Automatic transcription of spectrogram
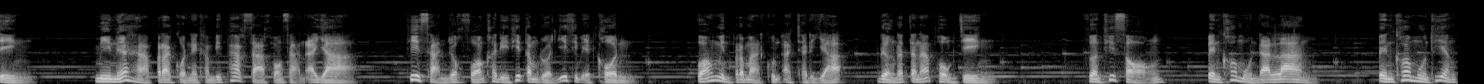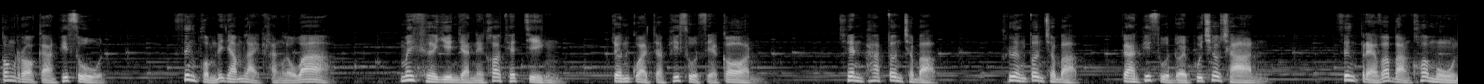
จริง มีเนื้อหาปรากฏในคำพิพากษาของศาลอาญา ที่ศาลยกฟ้องคดีที่ตำรวจ 21 คน ฟ้องหมิ่นประมาทคุณอัจฉริยะ เรืองรัตนพงษ์จริง ส่วนที่ 2 เป็นข้อมูลด้านล่าง เป็นข้อมูลที่ยังต้องรอการพิสูจน์ ซึ่งผมได้ย้ำหลายครั้งแล้วว่า ไม่เคยยืนยันในข้อเท็จจริง จนกว่าจะพิสูจน์เสียก่อน เช่น ภาพต้นฉบับ เครื่องต้นฉบับ การพิสูจน์โดยผู้เชี่ยวชาญ ซึ่งแปลว่าบางข้อมูล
